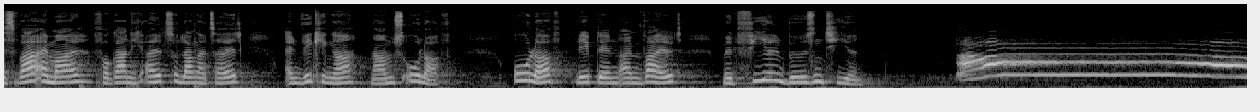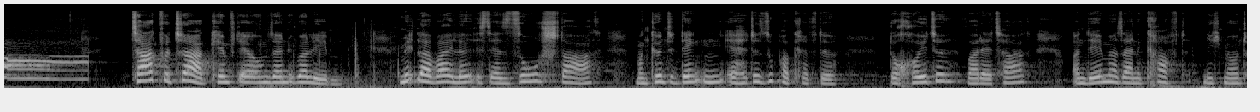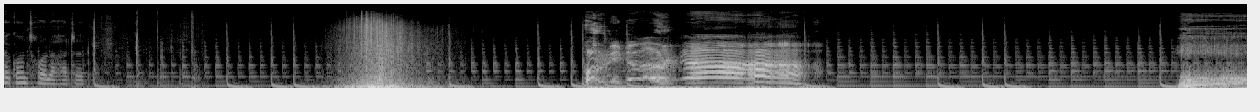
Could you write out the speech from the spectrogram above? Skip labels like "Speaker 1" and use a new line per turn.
Es war einmal vor gar nicht allzu langer Zeit ein Wikinger namens Olaf. Olaf lebte in einem Wald mit vielen bösen Tieren. Tag für Tag kämpft er um sein Überleben. Mittlerweile ist er so stark, man könnte denken, er hätte Superkräfte. Doch heute war der Tag, an dem er seine Kraft nicht mehr unter Kontrolle hatte. Hmm.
